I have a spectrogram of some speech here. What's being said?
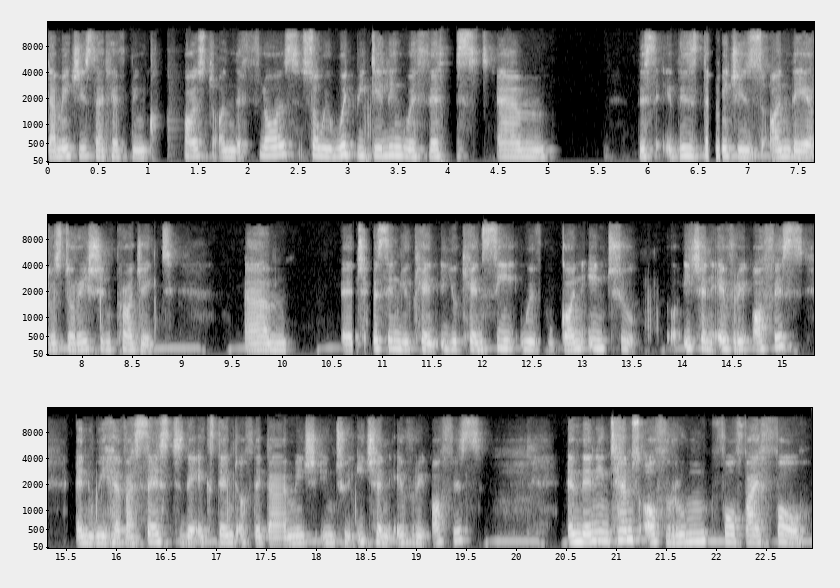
damages that have been caused on the floors. So we would be dealing with this, um, this these damages on the restoration project. Um, uh, Chairperson, you can you can see we've gone into each and every office, and we have assessed the extent of the damage into each and every office. And then in terms of room 454,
